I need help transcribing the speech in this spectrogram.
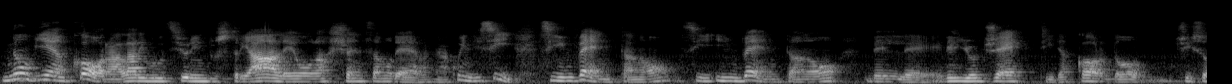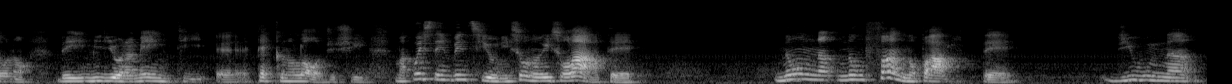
Non vi è ancora la rivoluzione industriale o la scienza moderna, quindi sì, si inventano, si inventano delle, degli oggetti, d'accordo? Ci sono dei miglioramenti eh, tecnologici, ma queste invenzioni sono isolate, non, non fanno parte di un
